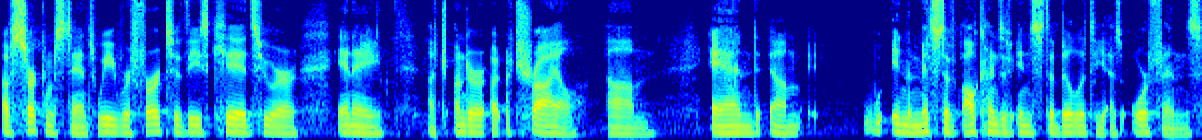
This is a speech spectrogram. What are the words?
of circumstance, we refer to these kids who are in a, a under a, a trial um, and um, in the midst of all kinds of instability as orphans.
